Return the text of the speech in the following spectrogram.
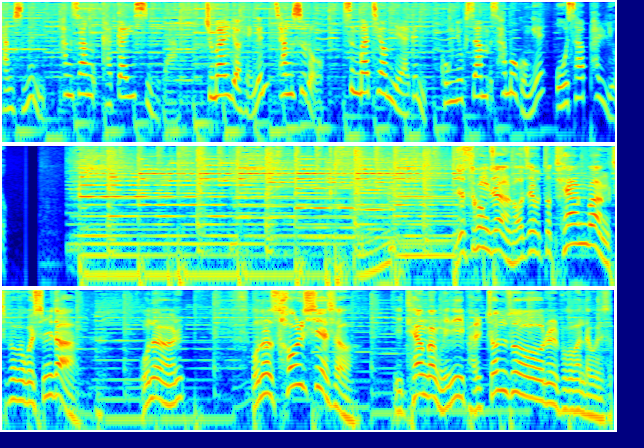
장수는 항상 가까이 있습니다. 주말 여행은 장수로. 승마 체험 예약은 063-350-5486. 뉴스 공장 어제부터 태양광 짚어보고 있습니다. 오늘 오늘 서울시에서 이 태양광 미니 발전소를 보급한다고 해서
